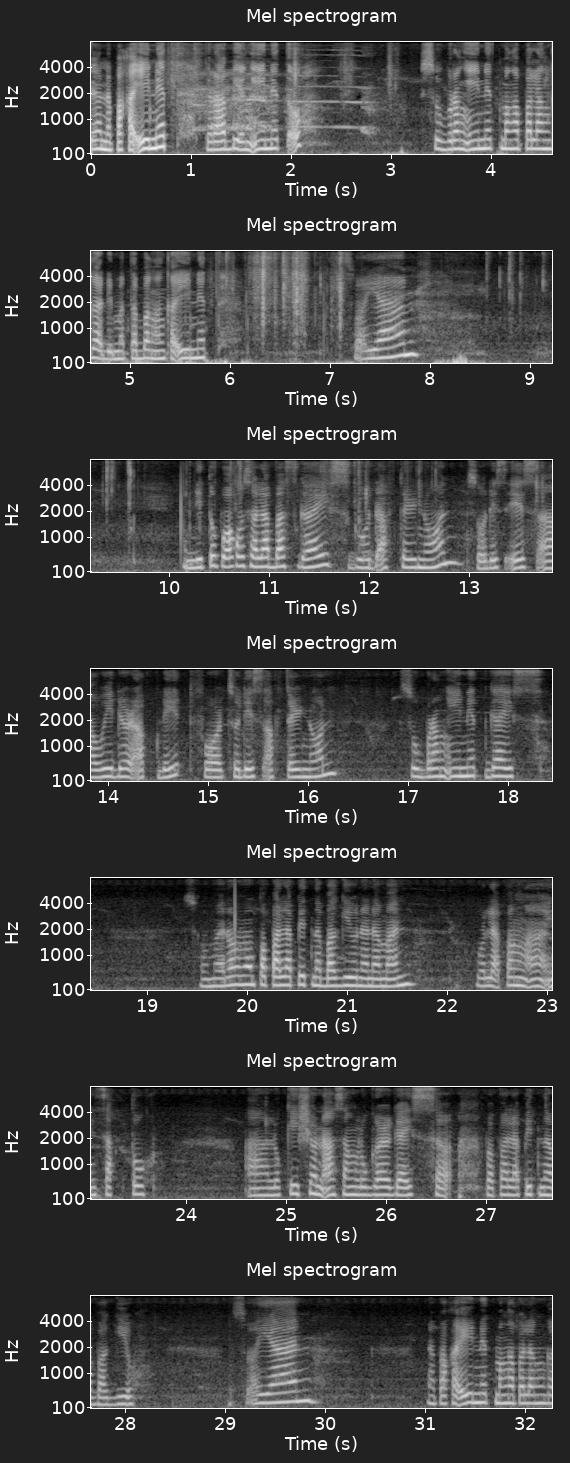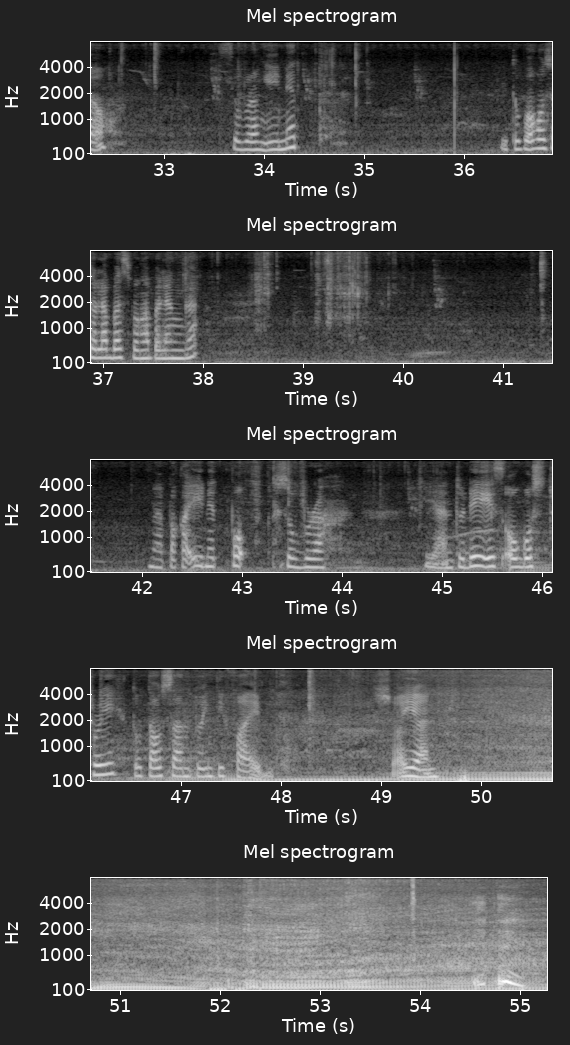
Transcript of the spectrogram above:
Ayan, napakainit. Grabe ang init oh. Sobrang init mga palangga. Di matabang ang kainit. So, ayan. Nandito po ako sa labas, guys. Good afternoon. So, this is a weather update for today's afternoon. Sobrang init, guys. So, mayroon mong papalapit na bagyo na naman. Wala pang ah, insakto. Ah, location asang lugar, guys, sa papalapit na bagyo. So, ayan. Napakainit mga palangga, oh. Sobrang init. Dito po ako sa labas mga palangga. Napakainit po. Sobra. Yan. Today is August 3, 2025. So, ayan.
